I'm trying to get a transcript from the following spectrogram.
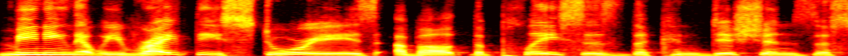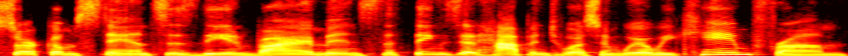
Meaning that we write these stories about the places, the conditions, the circumstances, the environments, the things that happened to us and where we came from.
